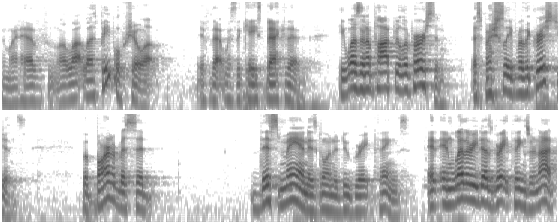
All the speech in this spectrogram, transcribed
We might have a lot less people show up if that was the case back then. He wasn't a popular person, especially for the Christians. But Barnabas said, This man is going to do great things. And, and whether he does great things or not,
